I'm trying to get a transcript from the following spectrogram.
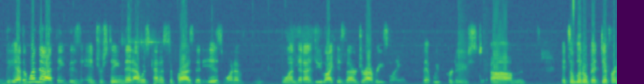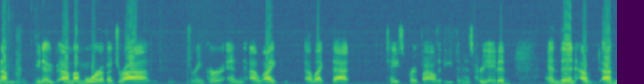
the other one that I think is interesting that I was kind of surprised that is one of one that I do like is our dry Riesling that we've produced. Um, it's a little bit different. I'm, you know, I'm a more of a dry drinker, and I like I like that taste profile that Ethan has created. And then I, I'm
